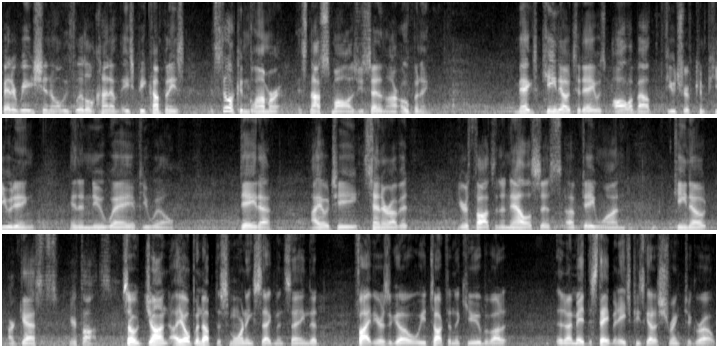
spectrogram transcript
federation, all these little kind of HP companies. It's still a conglomerate. It's not small, as you said in our opening. Meg's keynote today was all about the future of computing in a new way, if you will. Data, IoT, center of it. Your thoughts and analysis of day one keynote, our guests, your thoughts. So John, I opened up this morning segment saying that five years ago we talked in theCUBE about it, and I made the statement, HP's got to shrink to grow.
